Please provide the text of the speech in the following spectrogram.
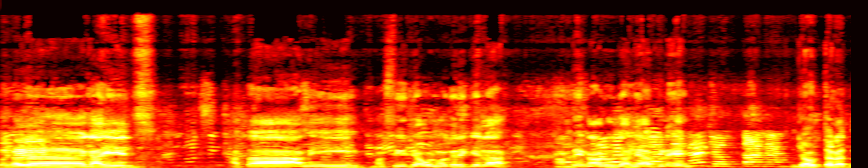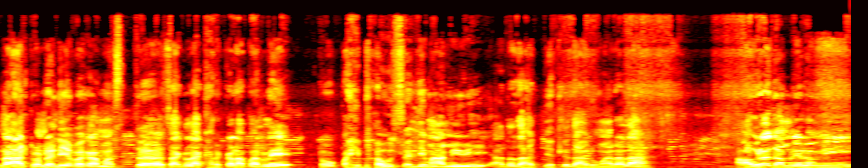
तर गाईच आता आम्ही मस्त जेवण वगैरे केला. आंबे काढून झाले आपले. जेवतानाच ना आठवण राहिली. आहे बघा मस्त चांगला खरकडा पडले तो पाईपा उचलली मामी बी. आता झा घेतले झाडू मारायला. आवरा जमलेलो मी.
